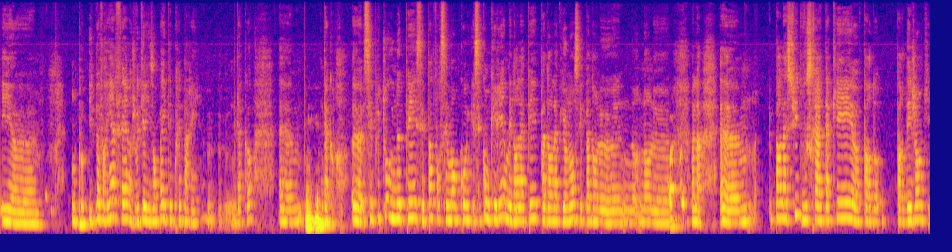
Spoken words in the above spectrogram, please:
Et euh, on peut, ils peuvent rien faire. Je veux dire, ils n'ont pas été préparés. D'accord? Euh, mhm. D'accord. Euh, c'est plutôt une paix, c'est pas forcément c'est conquérir, mais dans la paix, pas dans la violence et pas dans le dans, le voilà. Euh, par la suite, vous serez attaqué par par des gens qui,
